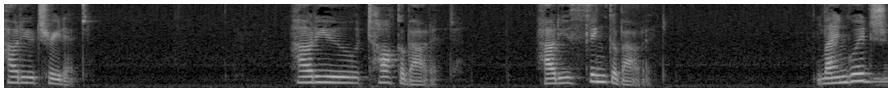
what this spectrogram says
How do you treat it? How do you talk about it? How do you think about it? Language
